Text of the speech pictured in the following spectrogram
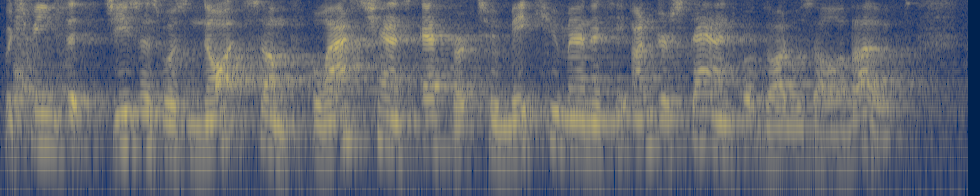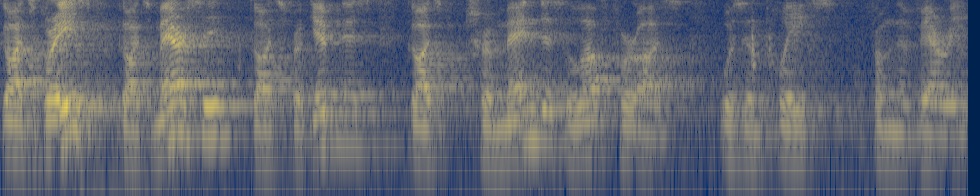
which means that Jesus was not some last chance effort to make humanity understand what God was all about. God's grace, God's mercy, God's forgiveness, God's tremendous love for us was in place from the very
